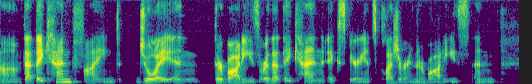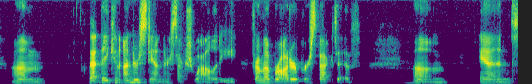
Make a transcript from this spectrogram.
um, that they can find joy in their bodies or that they can experience pleasure in their bodies and um, that they can understand their sexuality from a broader perspective. Um, and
